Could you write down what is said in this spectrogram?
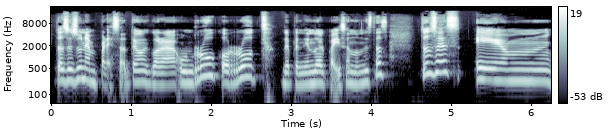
Entonces, es una empresa. Tengo que crear un RUC o RUT, dependiendo del país en donde estás. Entonces, em,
